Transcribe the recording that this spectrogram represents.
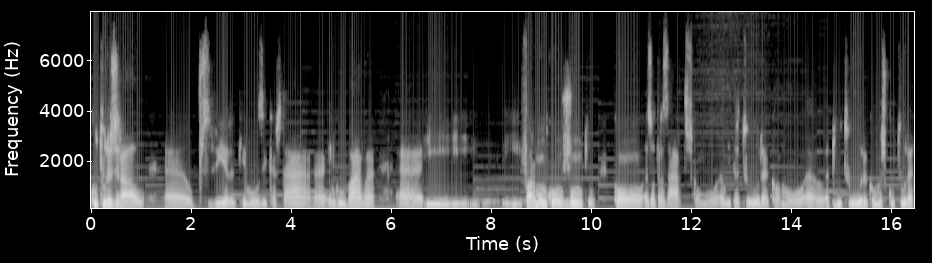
Cultura geral, uh, perceber que a música está uh, englobada e, e, e forma um conjunto com as outras artes, como a literatura, como a, a, pintura, como a escultura,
